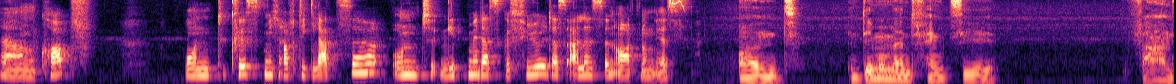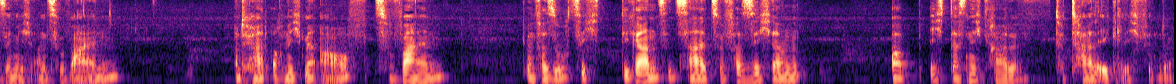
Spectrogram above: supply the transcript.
ähm, Kopf und küsst mich auf die Glatze und gibt mir das Gefühl, dass alles in Ordnung ist. Und in dem Moment fängt sie wahnsinnig an zu weinen und hört auch nicht mehr auf zu weinen und versucht sich die ganze Zeit zu versichern, ob ich das nicht gerade total eklig finde.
